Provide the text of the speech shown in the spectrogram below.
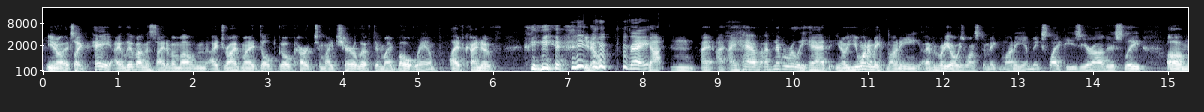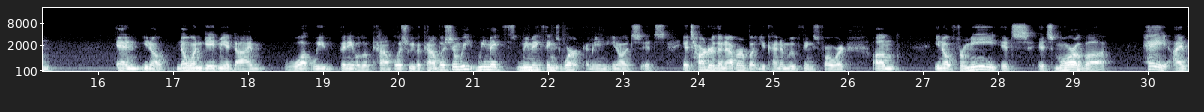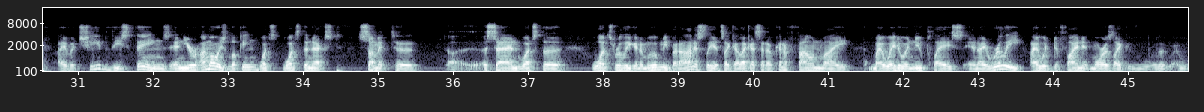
you know, it's like, hey, I live on the side of a mountain. I drive my adult go kart to my chairlift and my boat ramp. I've kind of you know, right. gotten, I, I have, I've never really had, you know, you want to make money. Everybody always wants to make money. It makes life easier, obviously. Um, and, you know, no one gave me a dime. What we've been able to accomplish, we've accomplished, and we, we make, we make things work. I mean, you know, it's, it's, it's harder than ever, but you kind of move things forward. Um, you know, for me, it's, it's more of a, hey, I've, I've achieved these things and you're, I'm always looking, what's, what's the next summit to, uh, ascend what's the what's really going to move me but honestly it's like like i said i've kind of found my my way to a new place and i really i would define it more as like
